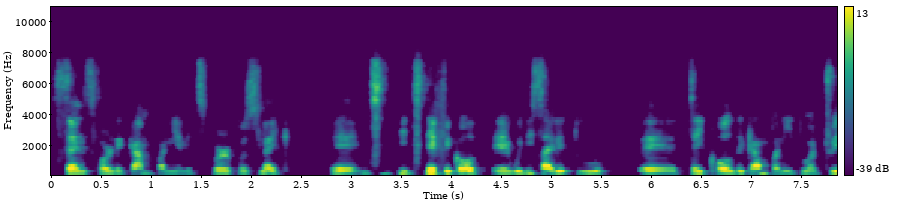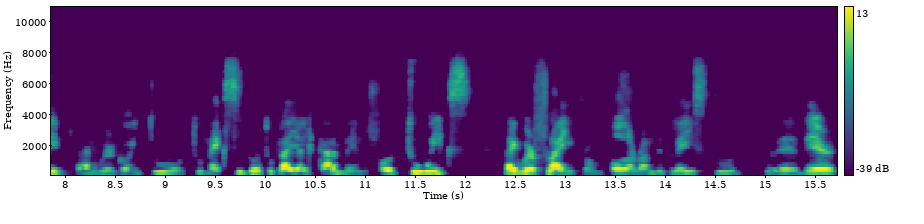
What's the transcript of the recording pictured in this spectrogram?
sense for the company and its purpose. Like uh, it's, it's difficult. We decided to uh, take all the company to a trip and we're going to to Mexico to Playa del Carmen for two weeks. Like we're flying from all around the place to uh, there,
